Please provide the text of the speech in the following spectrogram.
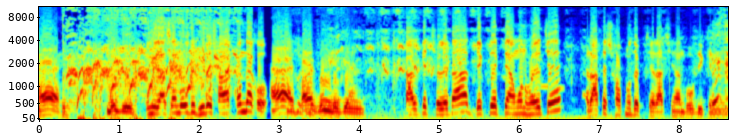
হ্যাঁ। দেখি তুমি রাশিয়ান বৌদির ভিডিও সারাক্ষণ দেখো? হ্যাঁ সারাক্ষণ দেখি আমি। কালকে ছেলেটা দেখতে দেখতে এমন হয়েছে রাতে স্বপ্ন দেখছে রাশিয়ান বৌদিকে নিয়ে।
